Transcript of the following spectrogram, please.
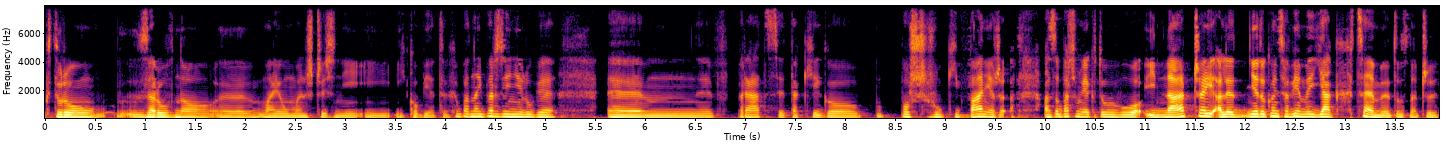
którą zarówno e, mają mężczyźni i, i kobiety. Chyba najbardziej nie lubię w pracy takiego poszukiwania, że a zobaczmy, jak to by było inaczej, ale nie do końca wiemy, jak chcemy. To znaczy,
